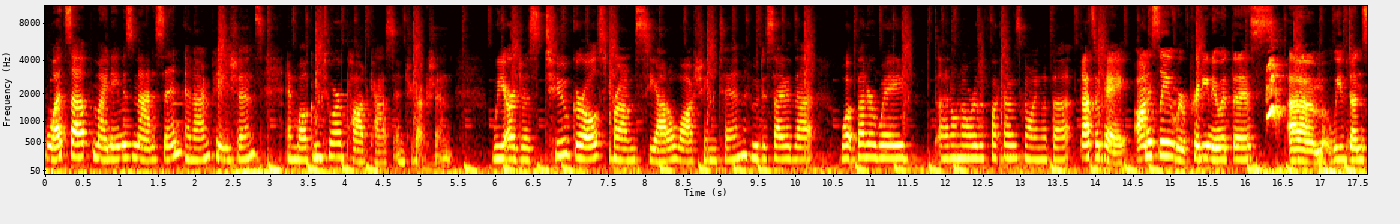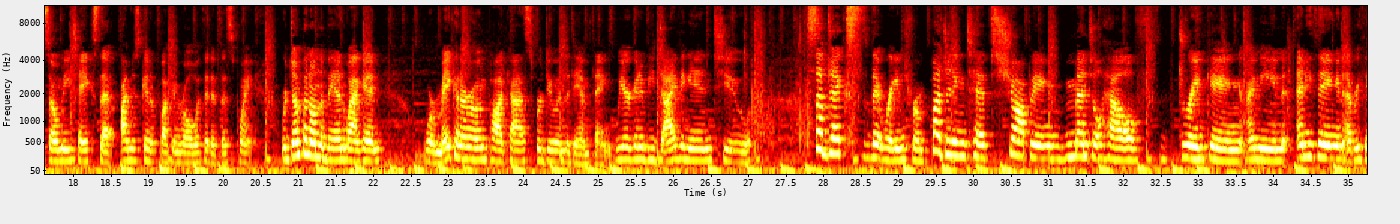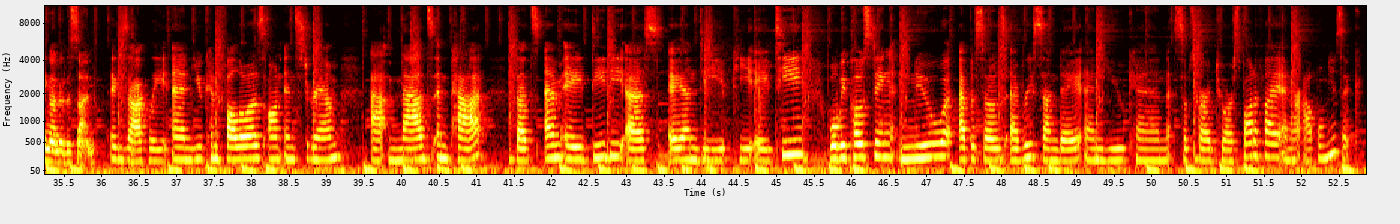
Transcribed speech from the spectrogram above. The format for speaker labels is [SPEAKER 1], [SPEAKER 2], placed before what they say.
[SPEAKER 1] What's up? My name is Madison.
[SPEAKER 2] And I'm Patience, and welcome to our podcast introduction. We are just two girls from Seattle, Washington, who decided that what better way I don't know where the fuck I was going with that.
[SPEAKER 1] That's okay. Honestly, we're pretty new at this. Um, we've done so many takes that I'm just gonna fucking roll with it at this point. We're jumping on the bandwagon. We're making our own podcast. We're doing the damn thing. We are gonna be diving into subjects that range from budgeting tips, shopping, mental health, drinking. I mean, anything and everything under the sun.
[SPEAKER 2] Exactly. And you can follow us on Instagram at Madds and Pat. That's M A D D S A N D P A T. We'll be posting new episodes every Sunday, and you can subscribe to our Spotify and our Apple Music.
